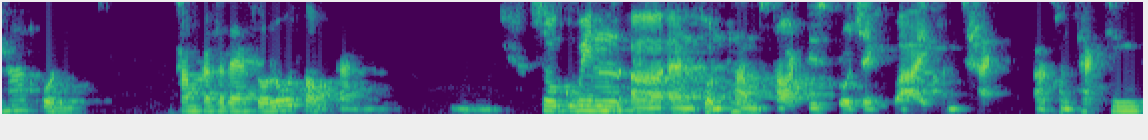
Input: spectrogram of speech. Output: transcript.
15 คนทำการแสดงโซโล่ต่อกัน So Kwin uh, and Fon Plum start this project by contact, uh, contacting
